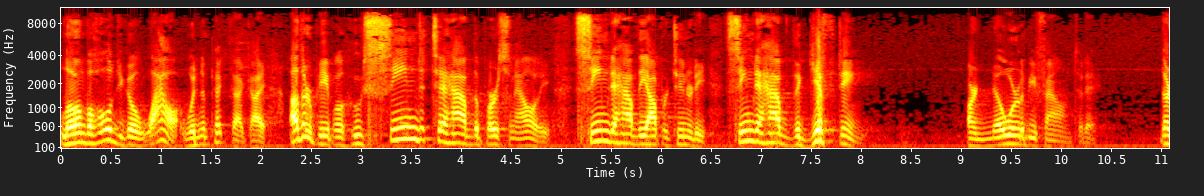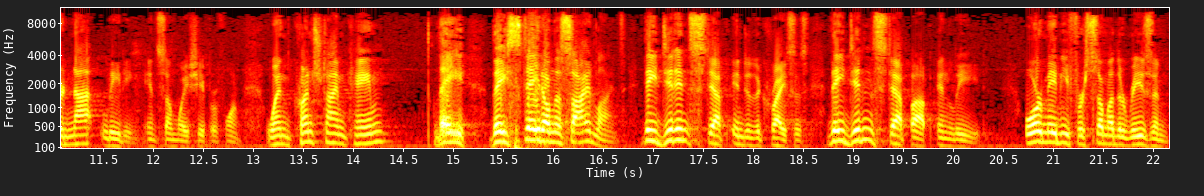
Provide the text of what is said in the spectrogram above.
lo and behold, you go, wow, wouldn't have picked that guy. Other people who seemed to have the personality, seemed to have the opportunity, seemed to have the gifting, are nowhere to be found today. They're not leading in some way, shape, or form. When crunch time came, they, they stayed on the sidelines. They didn't step into the crisis. They didn't step up and lead. Or maybe for some other reason,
